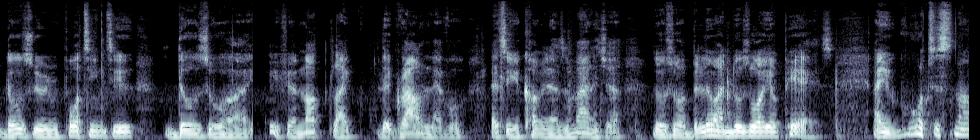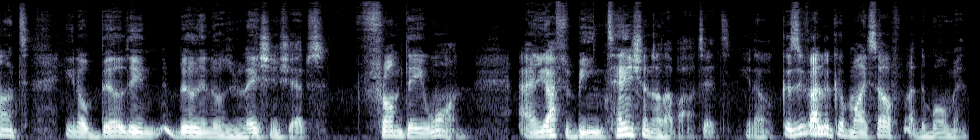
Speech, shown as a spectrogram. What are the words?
those who you're reporting to, those who are, if you're not like the ground level, let's say you come in as a manager, those who are below and those who are your peers. And you go to start, you know, building building those relationships from day one. And you have to be intentional about it, you know. Because if I look at myself at the moment,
